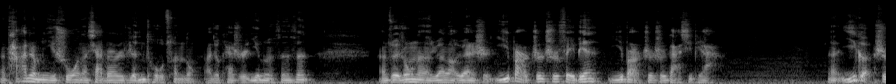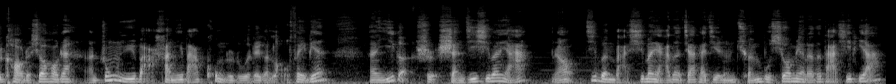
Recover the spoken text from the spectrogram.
那他这么一说呢，下边人头攒动啊，就开始议论纷纷。那最终呢，元老院是一半支持费边，一半支持大西皮亚。那一个是靠着消耗战啊，终于把汉尼拔控制住的这个老费边；啊，一个是闪击西班牙，然后基本把西班牙的迦太基人全部消灭了的大西皮亚。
